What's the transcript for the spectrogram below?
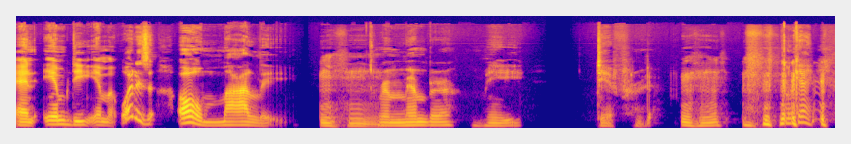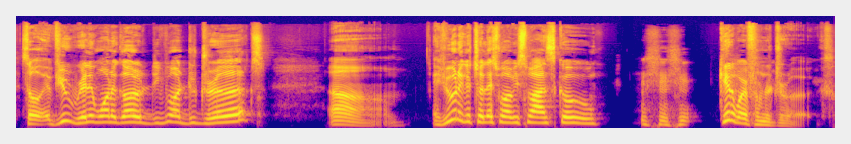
and MDMA. What is it? Oh, Molly. Mhm. Remember me different. Mm-hmm. Okay. so if you really want to go, if you want to do drugs, um, if you want to get your lesson, want to be smart in school, get away from the drugs.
